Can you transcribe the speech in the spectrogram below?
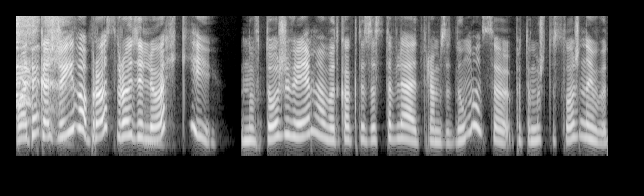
Вот скажи, вопрос вроде легкий, но в то же время вот как-то заставляет прям задуматься, потому что сложно его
